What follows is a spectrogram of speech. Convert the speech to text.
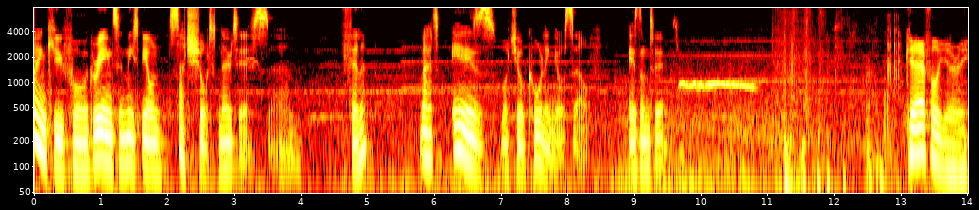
Thank you for agreeing to meet me on such short notice, um, Philip. That is what you're calling yourself, isn't it? Careful, Yuri.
